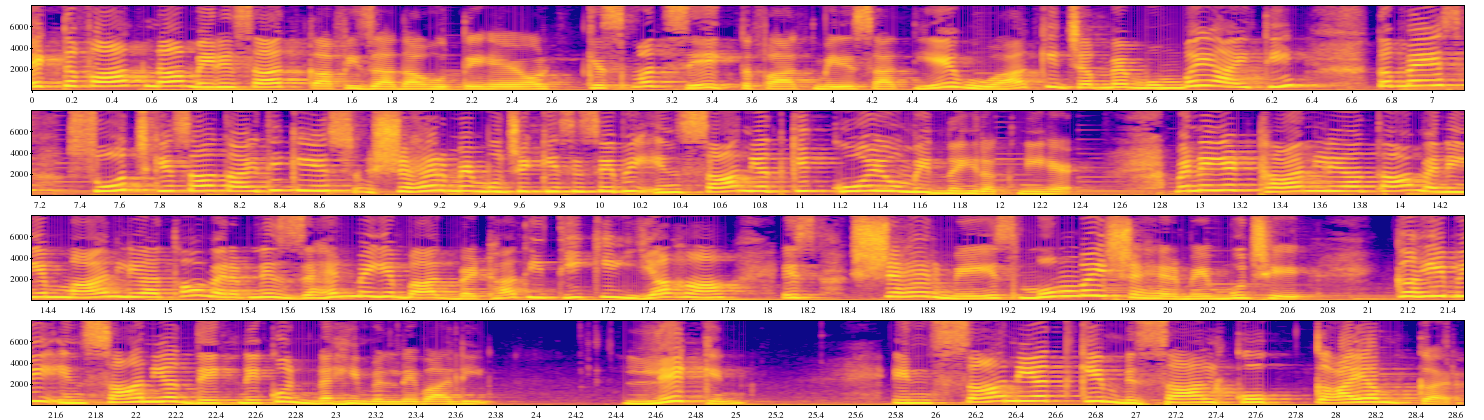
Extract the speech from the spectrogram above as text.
इत्तेफाक ना मेरे साथ काफ़ी ज़्यादा होते हैं और किस्मत से इतफाक मेरे साथ ये हुआ कि जब मैं मुंबई आई थी, तब मैं इस सोच के साथ आई थी कि इस शहर में मुझे किसी से भी इंसानियत की कोई उम्मीद नहीं रखनी है। मैंने ये ठान लिया था, मैंने ये मान लिया था और मैंने अपने जहन में ये बात बैठा दी थी कि यहाँ, इस शहर में, इस मुंबई शहर में मुझे कहीं भी इंसानियत देखने को नहीं मिलने वाली। लेकिन इंसानियत की मिसाल को कायम कर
